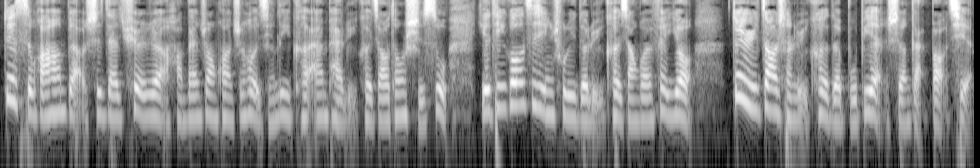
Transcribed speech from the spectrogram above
对此，华航表示，在确认航班状况之后，已经立刻安排旅客交通食宿，也提供自行处理的旅客相关费用。对于造成旅客的不便，深感抱歉。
